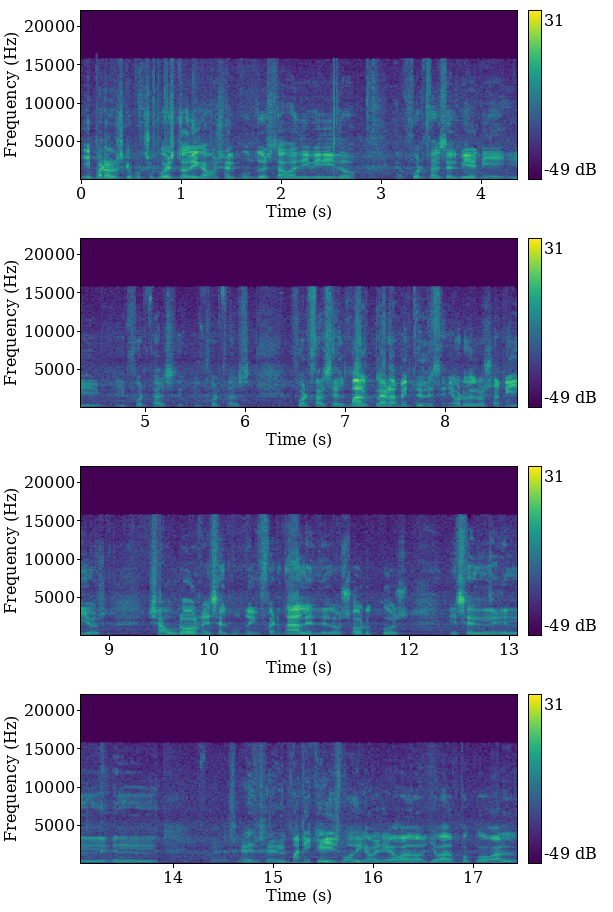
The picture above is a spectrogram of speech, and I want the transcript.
y para los que, por supuesto, digamos, el mundo estaba dividido en fuerzas del bien y, fuerzas, y fuerzas, fuerzas del mal. Claramente en El Señor de los Anillos, Sauron es el mundo infernal, el de los orcos, es el es el maniqueísmo, digamos, llevado, llevado un poco al,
